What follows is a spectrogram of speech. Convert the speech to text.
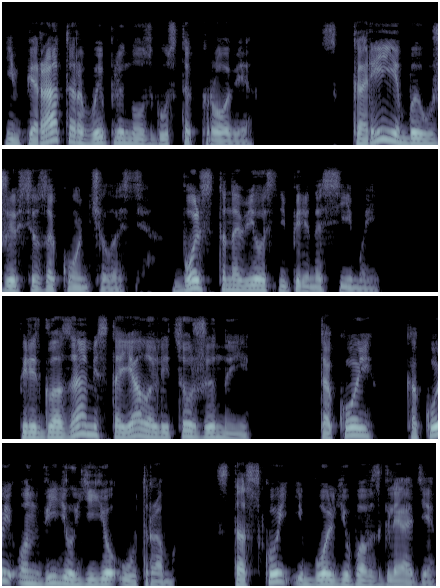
Император выплюнул сгусток крови. Скорее бы уже все закончилось. Боль становилась непереносимой. Перед глазами стояло лицо жены. Такой, какой он видел ее утром, с тоской и болью во взгляде.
